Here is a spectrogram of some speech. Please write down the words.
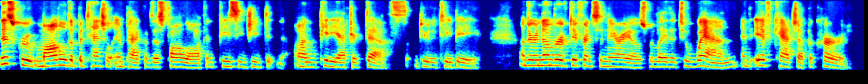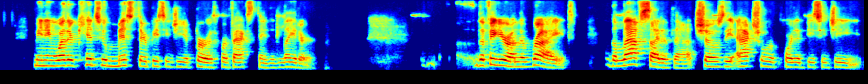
This group modeled the potential impact of this fall off in BCG on pediatric deaths due to TB under a number of different scenarios related to when and if catch up occurred meaning whether kids who missed their BCG at birth were vaccinated later. The figure on the right, the left side of that shows the actual reported BCG,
